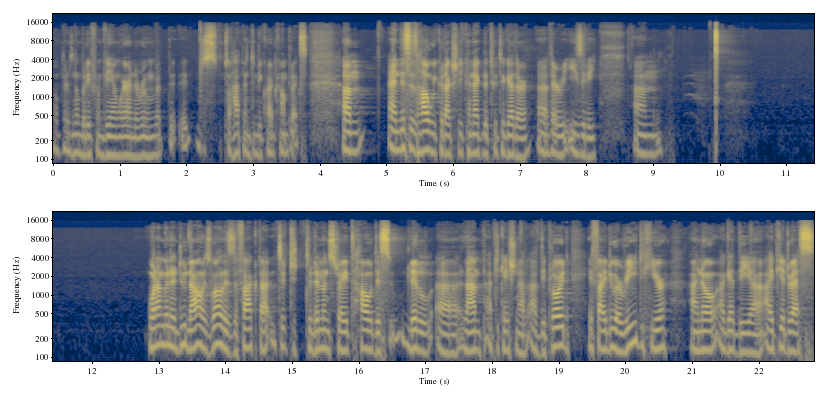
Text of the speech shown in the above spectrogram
hope there's nobody from VMware in the room, but it, it just so happened to be quite complex. Um, and this is how we could actually connect the two together uh, very easily. Um, what I'm going to do now as well is the fact that to, to, to demonstrate how this little uh, LAMP application I've, I've, deployed, if I do a read here, I know I get the uh, IP address,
